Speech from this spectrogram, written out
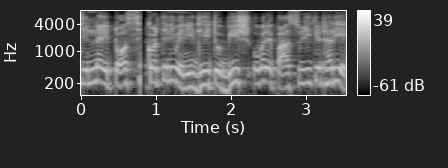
চেন্নাই টস করতে নেমে নির্ধারিত বিশ ওভারে পাঁচ উইকেট হারিয়ে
